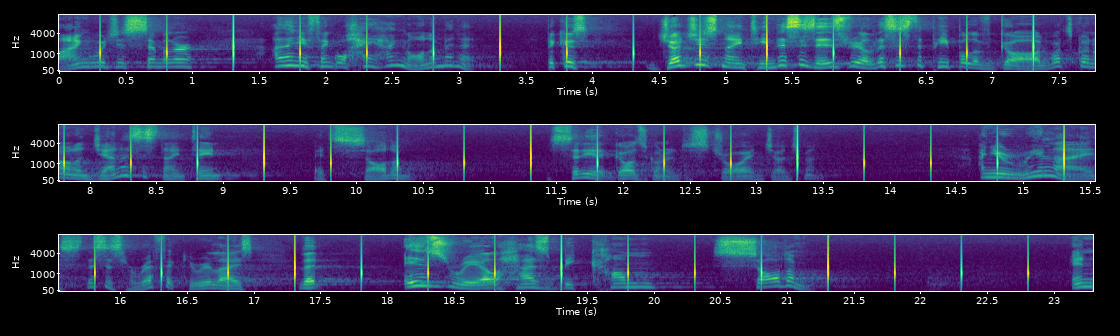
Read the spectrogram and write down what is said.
language is similar. And then you think, well, hey, hang on a minute. Because Judges 19, this is Israel, this is the people of God. What's going on in Genesis 19? It's Sodom, the city that God's going to destroy in judgment. And you realize, this is horrific, you realize that Israel has become Sodom in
